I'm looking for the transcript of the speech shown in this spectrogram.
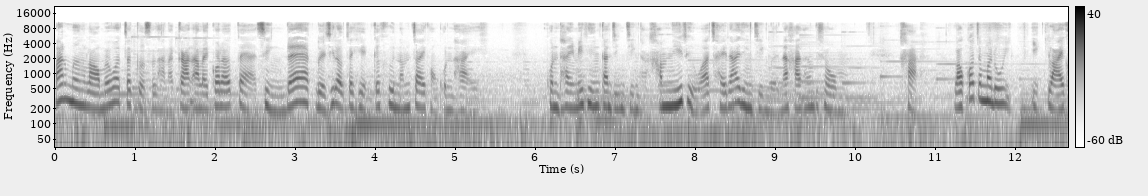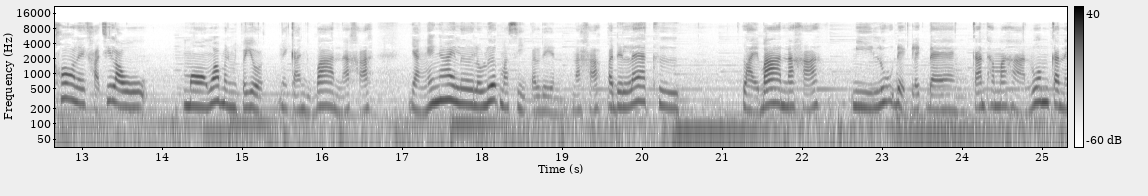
บ้านเมืองเราไม่ว่าจะเกิดสถานการณ์อะไรก็แล้วแต่สิ่งแรกเลยที่เราจะเห็นก็คือน้ำใจของคนไทย คนไทยไม่ทิ้งกันจริง ๆ ค่ะคำนี้ถือว่าใช้ได้จริง ๆ เลยนะคะท่านผู้ชมค่ะ เราก็จะมาดูอีกหลายข้อเลยค่ะที่เรา มองว่ามันมีประโยชน์ในการอยู่บ้านนะคะ อย่างง่ายๆเลยเราเลือกมา 4 ประเด็นนะคะ ประเด็นแรกคือหลายบ้านนะคะ มีลูกเด็กเล็กแดง การทำอาหารร่วมกันใน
